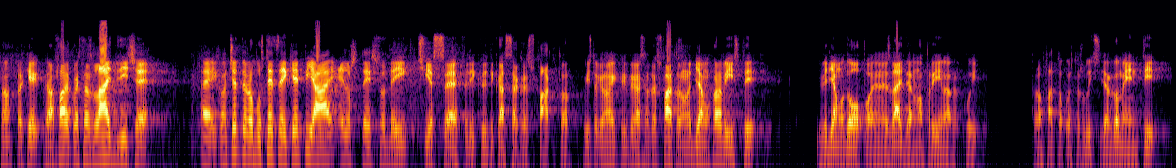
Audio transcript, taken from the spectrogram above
no? perché questa slide dice eh, il concetto di robustezza dei KPI è lo stesso dei CSF, dei Critical Success Factor. Visto che noi i Critical Success Factor non li abbiamo ancora visti, li vediamo dopo, nelle slide erano prima, per cui abbiamo fatto questo switch di argomenti,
